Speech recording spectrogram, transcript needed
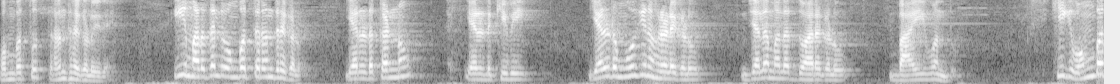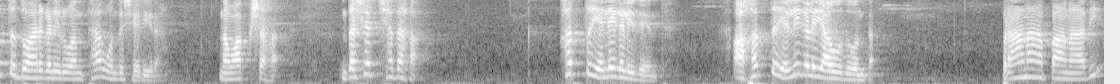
ಒಂಬತ್ತು ರಂಧ್ರಗಳು ಇದೆ. ಈ ಮರದಲ್ಲಿ ಒಂಬತ್ತು ರಂಧ್ರಗಳು. ಎರಡು ಕಣ್ಣು, ಎರಡು ಕಿವಿ, ಎರಡು ಮೂಗಿನ ಹೊರಳೆಗಳು, ಜಲಮಲ ದ್ವಾರಗಳು, ಬಾಯಿ ಒಂದು. ಹೀಗೆ ಒಂಬತ್ತು ದ್ವಾರಗಳಿರುವಂಥ ಒಂದು ಶರೀರ. ನವಾಕ್ಷ ದಶಚ್ಛದ ಹತ್ತು ಎಲೆಗಳಿದೆ ಅಂತ. ಆ ಹತ್ತು ಎಲೆಗಳು ಯಾವುದು ಅಂತ? ಪ್ರಾಣಾಪಾನಾದಿ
